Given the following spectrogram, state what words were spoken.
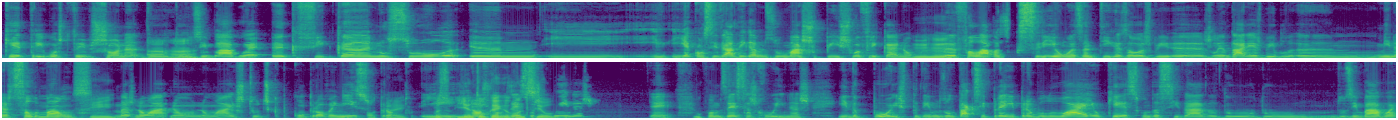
que é a tribo, a tribo Shona do, uh -huh. do Zimbábue, eh, que fica no sul um, e, e, é considerado, digamos, o macho picho africano. Uh -huh. uh, Falava-se que seriam as antigas ou as, as lendárias uh, Minas de Salomão, Sim. mas não há, não, não há estudos que comprovem isso. Okay. E, mas, e, e então o que é que aconteceu? Ruínas, é, fomos a essas ruínas e depois pedimos um táxi para ir para Bulawayo, que é a segunda cidade do, do, do Zimbábue.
